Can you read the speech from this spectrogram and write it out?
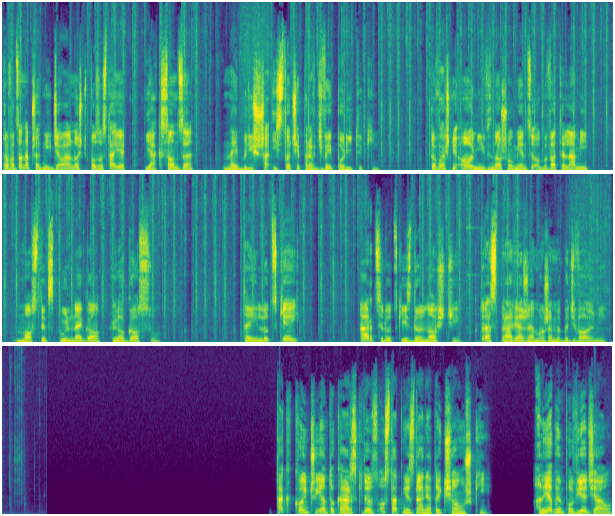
prowadzona przez nich działalność pozostaje, jak sądzę, najbliższa istocie prawdziwej polityki. To właśnie oni wznoszą między obywatelami mosty wspólnego logosu, tej ludzkiej, arcyludzkiej zdolności, która sprawia, że możemy być wolni. Tak kończy Jan Tokarski, to jest ostatnie zdania tej książki. Ale ja bym powiedział,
